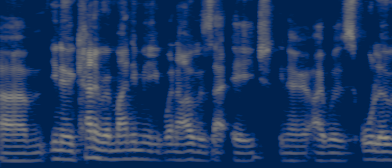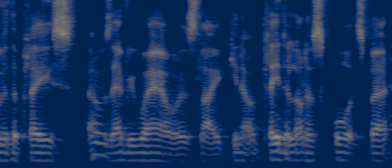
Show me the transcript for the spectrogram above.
Um, you know, kind of reminding me when I was that age, you know, I was all over the place. I was everywhere. I was like, you know, I played a lot of sports, but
